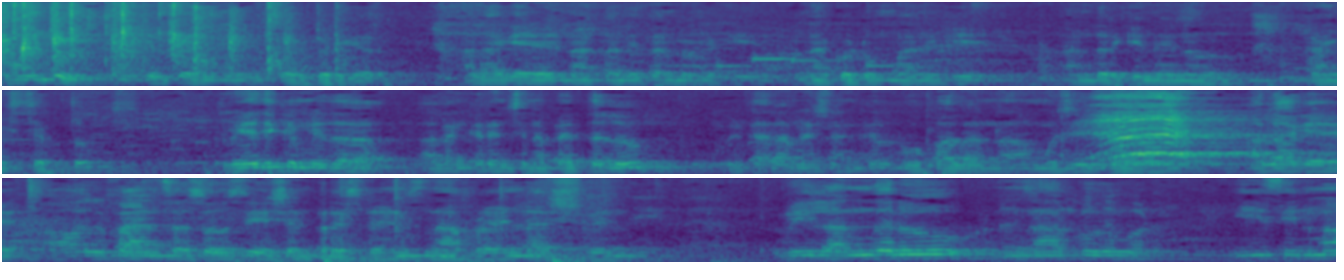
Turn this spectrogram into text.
thank you thank you thank Chowdary garu అలాగే నా తల్లిదండ్రులకి నా కుటుంబానికి అందరికీ నేను థ్యాంక్స్ చెప్తూ వేదిక మీద అలంకరించిన పెద్దలు విటా రమేష్ అంకుల్ భూపాలన్న ముజీబ్ గారు అలాగే ఆల్ ఫ్యాన్స్ అసోసియేషన్ ప్రెసిడెంట్స్ నా ఫ్రెండ్ అశ్విన్. వీళ్ళందరూ నాకు ఈ సినిమా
